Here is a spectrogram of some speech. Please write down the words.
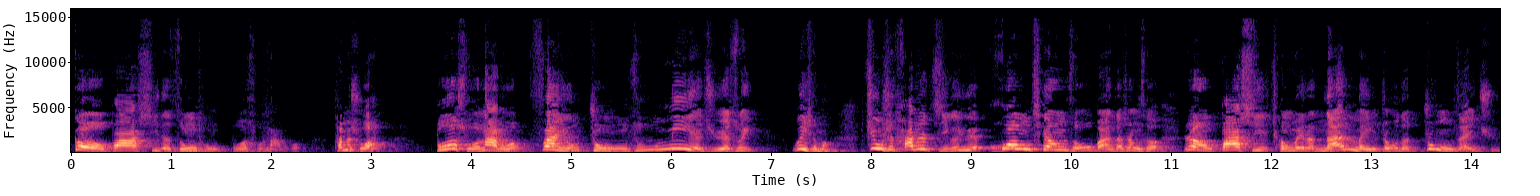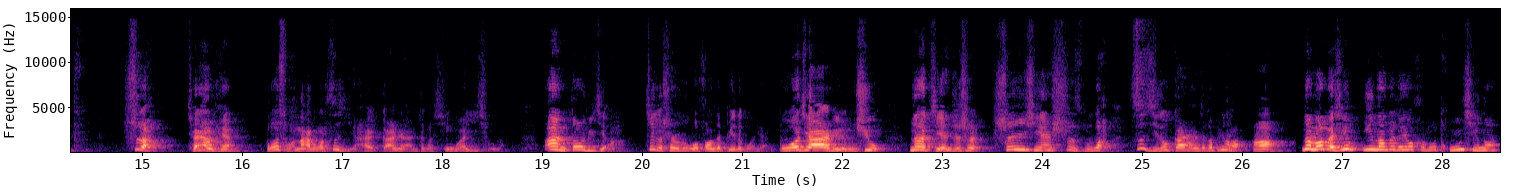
告巴西的总统博索纳罗。他们说，博索纳罗犯有种族灭绝罪。为什么？就是他这几个月荒腔走板的政策，让巴西成为了南美洲的重灾区。是啊，前两天博索纳罗自己还感染这个新冠疫情了。按道理讲，这个事儿如果放在别的国家，国家领袖那简直是身先士卒啊，自己都感染这个病了啊，那老百姓应当对他有很多同情啊，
